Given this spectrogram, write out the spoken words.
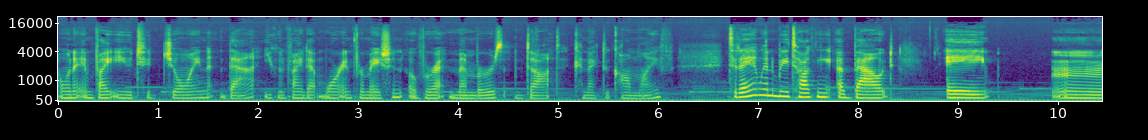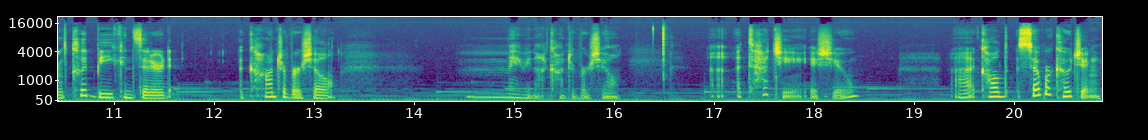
I want to invite you to join that. You can find out more information over at members.connectedcalmlife. Today I'm going to be talking about a mm, could be considered a controversial maybe not controversial, uh, a touchy issue uh, called sober coaching.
